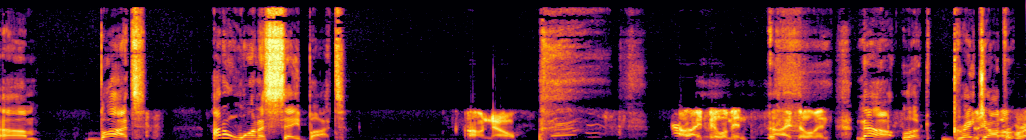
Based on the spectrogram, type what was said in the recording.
Um, but I don't want to say but. Oh, no. All right, Billiman. All right, Billiman. no, look, great job. For,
